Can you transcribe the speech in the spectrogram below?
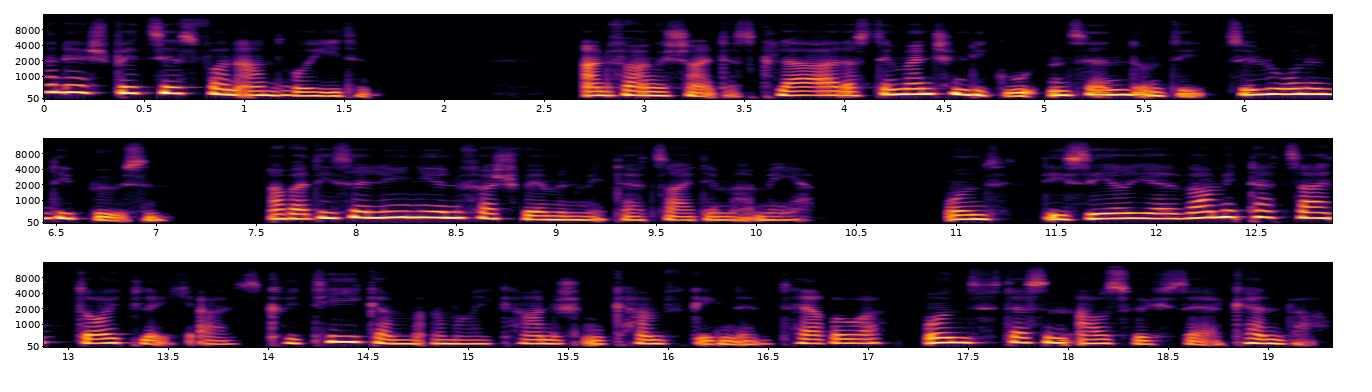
eine Spezies von Androiden. Anfangs scheint es klar, dass die Menschen die Guten sind und die Zylonen die Bösen. Aber diese Linien verschwimmen mit der Zeit immer mehr. Und die Serie war mit der Zeit deutlich als Kritik am amerikanischen Kampf gegen den Terror und dessen Auswüchse erkennbar.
